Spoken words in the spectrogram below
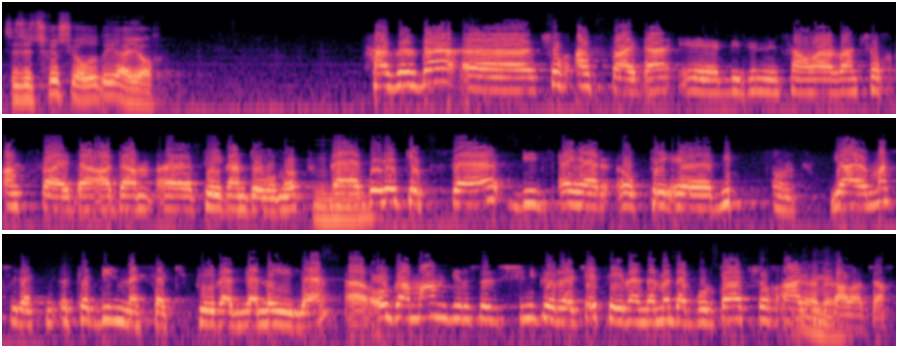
sizcə çıxış yoludur ya yox? Hazırda e, çox az sayda e, bizim insanlardan çox az sayda adam e, peyvənd olunub və belə getsə biz əgər o pe- e, virusun yayılma sürətini ötə bilməsək peyvəndləmə ilə, e, o zaman virus öz işini görəcək, peyvəndləmə də burada çox aciz Yəni. qalacaq.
